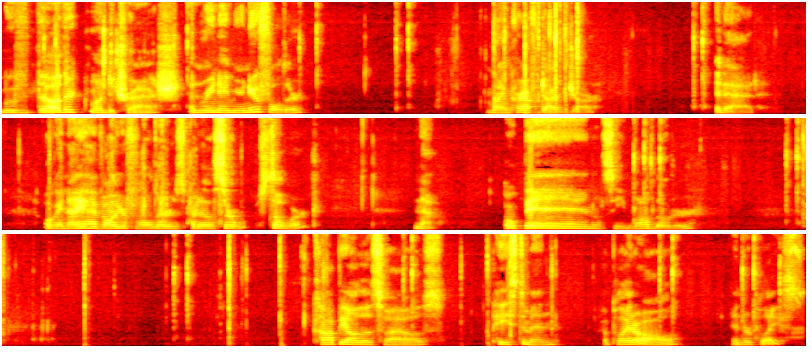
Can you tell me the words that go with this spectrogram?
Move the other one to trash and rename your new folder Minecraft.jar and add. Okay, now you have all your folders, but it'll still work. Now, open, let's see, mod loader. Copy all those files, paste them in, apply to all, and replace.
